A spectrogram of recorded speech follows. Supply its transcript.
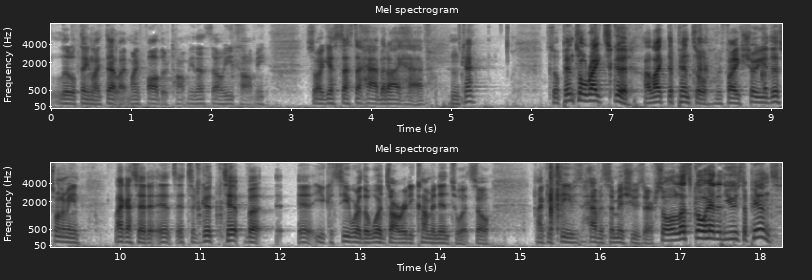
little thing like that, like my father taught me. That's how he taught me. So I guess that's the habit I have. Okay. So pencil writes good. I like the pencil. If I show you this one, I mean, like I said, it's it's a good tip, but it, you can see where the wood's already coming into it. So I can see having some issues there. So let's go ahead and use the pins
